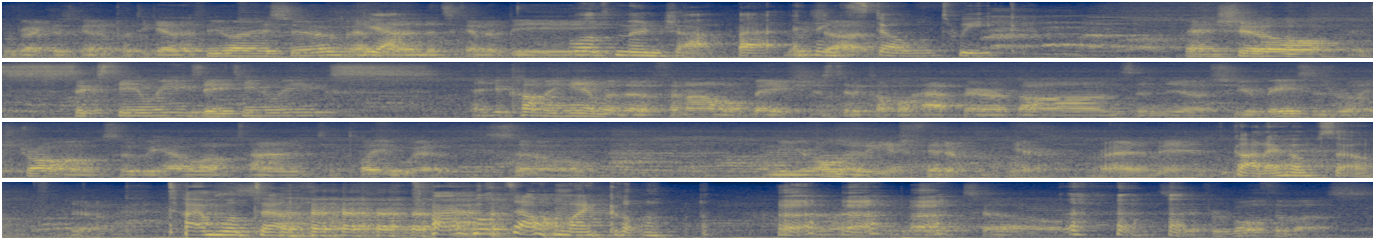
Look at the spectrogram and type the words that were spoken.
Rebecca's going to put together for you, I assume, and Yeah. then it's going to be Well, it's moonshot, but I think still we'll tweak. And she'll it's 16 weeks 18 weeks and you're coming in with a phenomenal base you just did a couple half marathons and you know so your base is really strong so we have a lot of time to play with so i mean you're only going to get fitter from here right i mean God, I hope so. yeah Time will tell. Time will tell, Michael. time will tell That's it for both of us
